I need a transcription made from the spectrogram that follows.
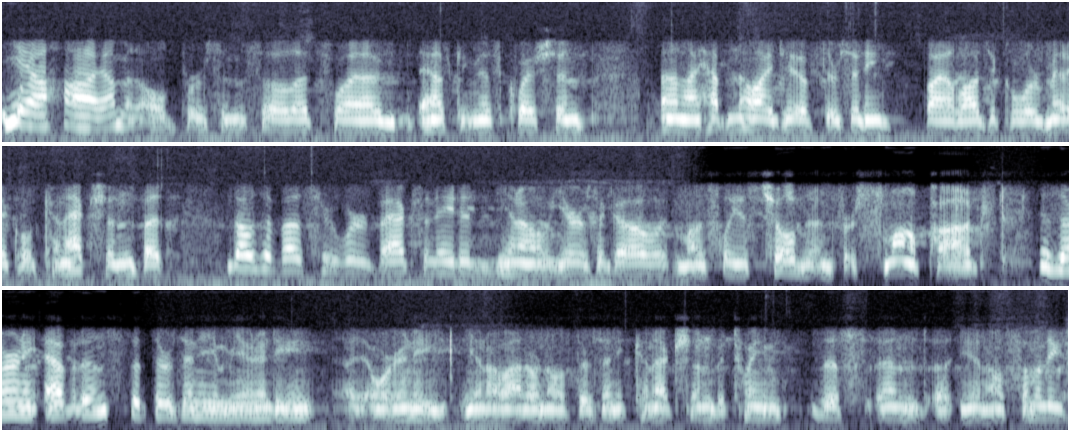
Yeah, hi. I'm an old person, so that's why I'm asking this question, and I have no idea if there's any biological or medical connection, but those of us who were vaccinated, you know, years ago, mostly as children for smallpox, is there any evidence that there's any immunity uh, or any, you know, I don't know if there's any connection between this and, uh, you know, some of these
